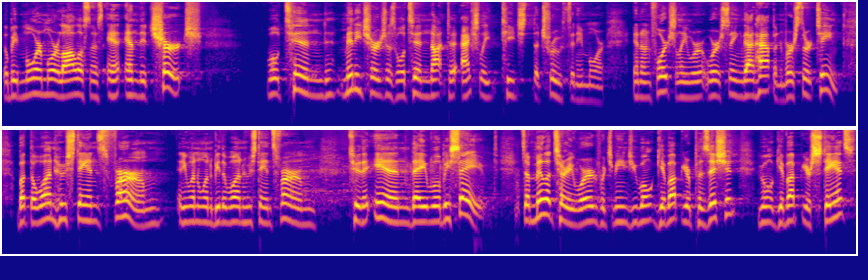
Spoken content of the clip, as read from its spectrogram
There'll be more and more lawlessness. And, and the church will tend, many churches will tend not to actually teach the truth anymore. And unfortunately, we're, we're seeing that happen. Verse 13. But the one who stands firm, anyone want to be the one who stands firm to the end, they will be saved. It's a military word, which means you won't give up your position, you won't give up your stance,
